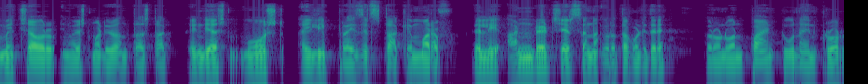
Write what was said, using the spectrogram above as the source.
ಅಮಿತ್ ಶಾ ಅವರು ಇನ್ವೆಸ್ಟ್ ಮಾಡಿರುವಂತಹ stock India's most highly priced stock M R F ಇಲ್ಲಿ ಹಂಡ್ರೆಡ್ ಶೇರ್ಸ್ ಅನ್ನ ಇವರು ತಗೊಂಡಿದ್ದಾರೆ. Around one point two nine crore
